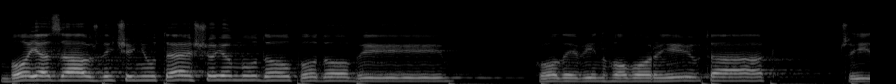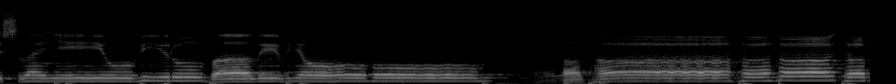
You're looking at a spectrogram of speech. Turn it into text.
бо я завжди чиню те, що йому до вподоби. Коли він говорив так, численні увірували в нього. Love heart of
